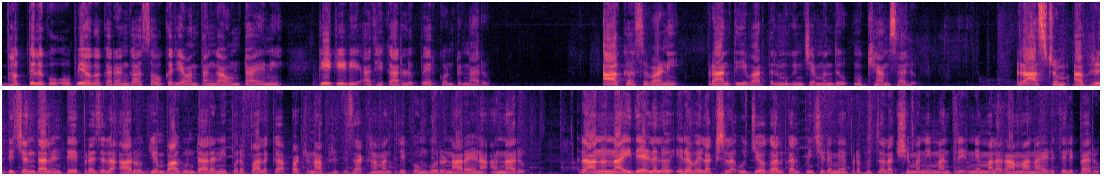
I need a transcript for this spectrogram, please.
భక్తులకు ఉపయోగకరంగా సౌకర్యవంతంగా ఉంటాయని టీటీడీ అధికారులు పేర్కొంటున్నారు. ఆకాశవాణి ప్రాంతీయ వార్తలు ముగించే ముందు ముఖ్యాంశాలు. రాష్ట్రం అభివృద్ధి చెందాలంటే ప్రజల ఆరోగ్యం బాగుండాలని పురపాలక పట్టణాభివృద్ధి శాఖ మంత్రి పొంగూరు నారాయణ అన్నారు. రానున్న ఐదేళ్ళలో ఇరవై లక్షల ఉద్యోగాలు కల్పించడమే ప్రభుత్వ లక్ష్యమని మంత్రి నిమ్మల రామానాయుడు తెలిపారు.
